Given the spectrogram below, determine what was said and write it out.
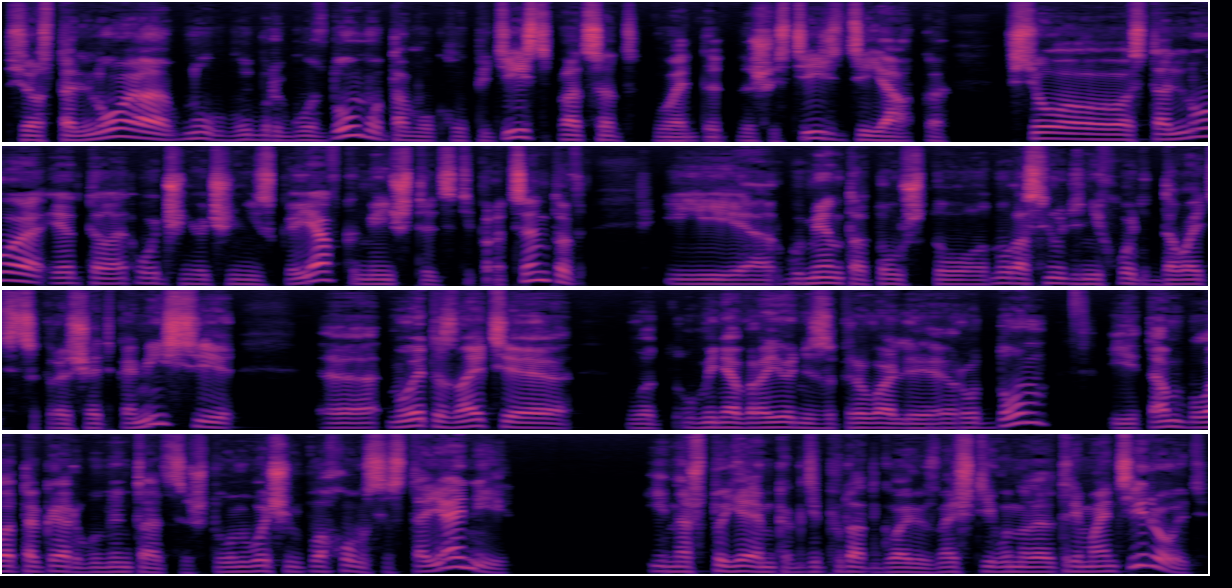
Все остальное, ну, выборы Госдумы, там около 50%, бывает до 60% явка. Все остальное — это очень-очень низкая явка, меньше 30%. И аргумент о том, что, ну, раз люди не ходят, давайте сокращать комиссии, э, ну, это, знаете, вот у меня в районе закрывали роддом, и там была такая аргументация, что он в очень плохом состоянии, и на что я им как депутат говорю, значит, его надо отремонтировать,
